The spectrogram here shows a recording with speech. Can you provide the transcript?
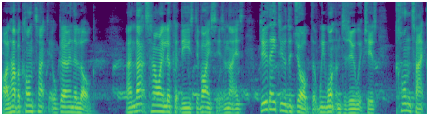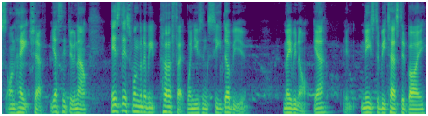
I'll have a contact, it'll go in the log. And that's how I look at these devices, and that is, do they do the job that we want them to do, which is contacts on HF? Yes, they do. Now, is this one going to be perfect when using CW? Maybe not, yeah? It needs to be tested by...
